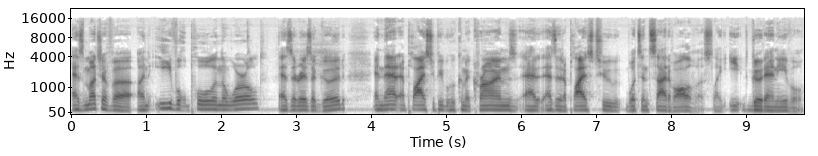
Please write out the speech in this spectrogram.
as much of a an evil pool in the world as there is a good, and that applies to people who commit crimes as, as it applies to what's inside of all of us, like e- good and evil.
